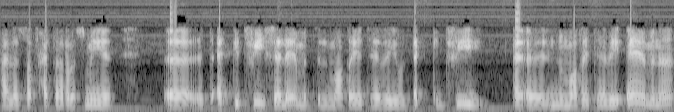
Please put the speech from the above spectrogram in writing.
على صفحتها الرسمية آه، تأكد فيه سلامة المعطيات هذه وتأكد فيه ان المعطيات هذه آمنة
